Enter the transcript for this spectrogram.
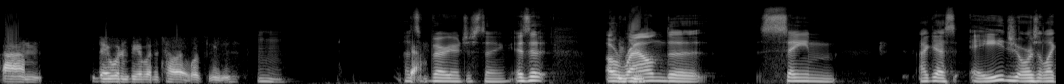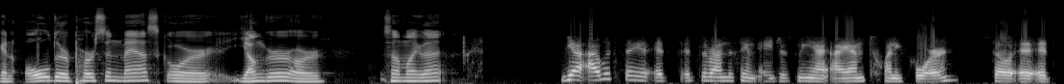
um, they wouldn't be able to tell it was me. Mm-hmm. That's Yeah. very interesting. Is it around the same, I guess, age, or is it like an older person mask, or younger, or something like that? Yeah, I would say it's it's around the same age as me. I, I am 24, so it, it's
